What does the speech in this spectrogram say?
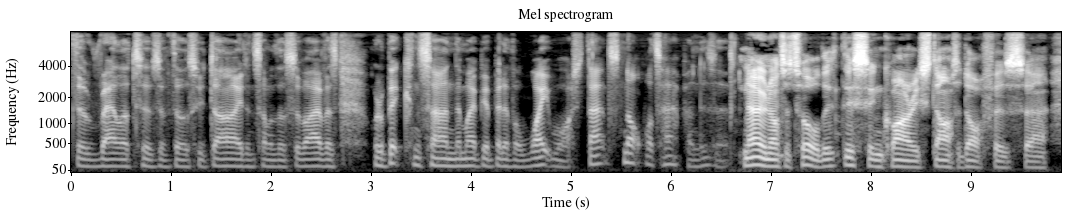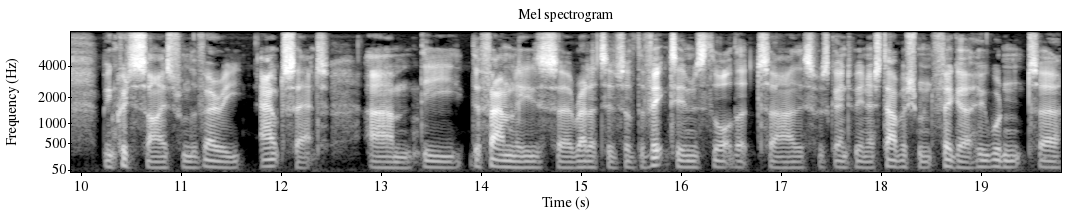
the relatives of those who died and some of the survivors were a bit concerned there might be a bit of a whitewash. That's not what's happened, is it? No, not at all. This, this inquiry started off as uh, being criticised from the very outset. Um, the the families, uh, relatives of the victims, thought that uh, this was going to be an establishment figure who wouldn't uh,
